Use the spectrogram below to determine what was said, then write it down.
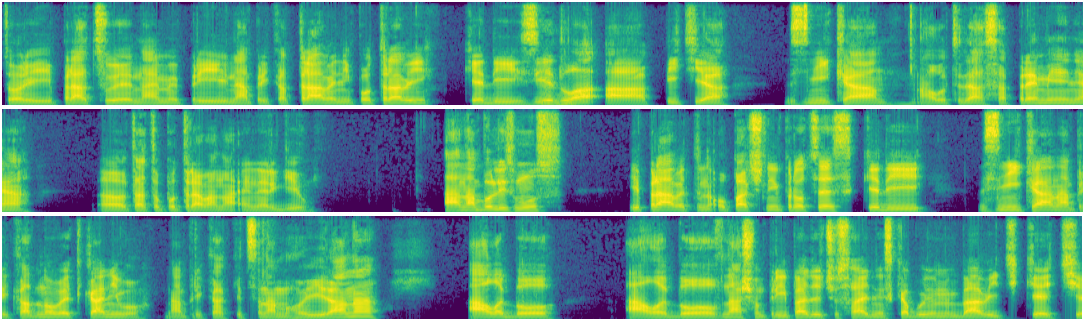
ktorý pracuje najmä pri napríklad trávení potravy, kedy z jedla mhm. a pitia vzniká, alebo teda sa premieňa e, táto potrava na energiu. Anabolizmus je práve ten opačný proces, kedy vzniká napríklad nové tkanivo, napríklad keď sa nám hojí rana, alebo, alebo v našom prípade, čo sa aj dneska budeme baviť, keď e,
